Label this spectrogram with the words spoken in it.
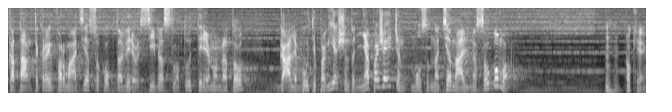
kad tam tikra informacija sukaupta vyriausybės slaptų tyrimų metu gali būti paviešinta nepažeidžiant mūsų nacionalinio saugumo. Ok.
